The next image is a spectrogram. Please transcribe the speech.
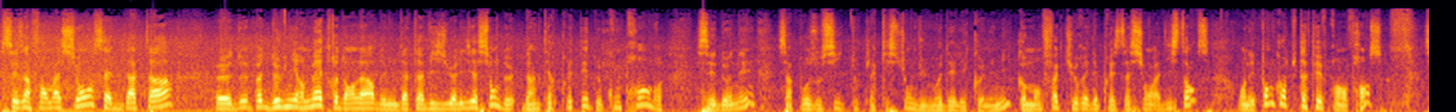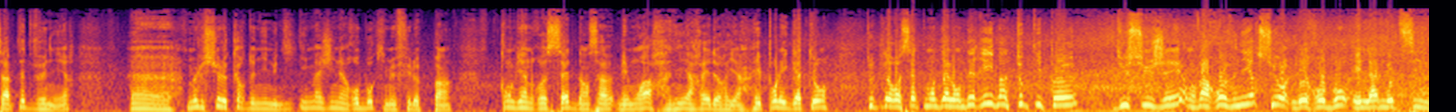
ces informations, cette data, euh, de devenir maître dans l'art d'une data visualisation, d'interpréter, de, comprendre ces données. Ça pose aussi toute la question du modèle économique, comment facturer des prestations à distance? On n'est pas encore tout à fait prêt en France, ça va peut-être venir. Euh, Monsieur le cordonnier nous dit, imagine un robot qui me fait le pain. Combien de recettes dans sa mémoire? N'y arrête de rien. Et pour les gâteaux, toutes les recettes mondiales, on dérive un tout petit peu du sujet. On va revenir sur les robots et la médecine.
